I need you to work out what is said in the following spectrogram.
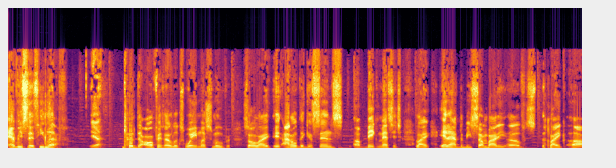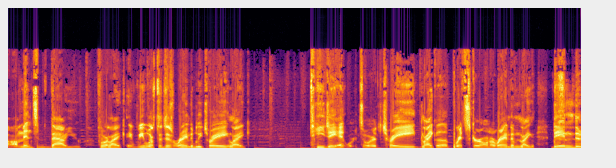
every since he left, Yeah, the offense that looks way much smoother. So like it, I don't think it sends a big message. Like it'd have to be somebody of like uh, immense value for like if we was to just randomly trade like TJ Edwards or trade like a Brisker on a random like then the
